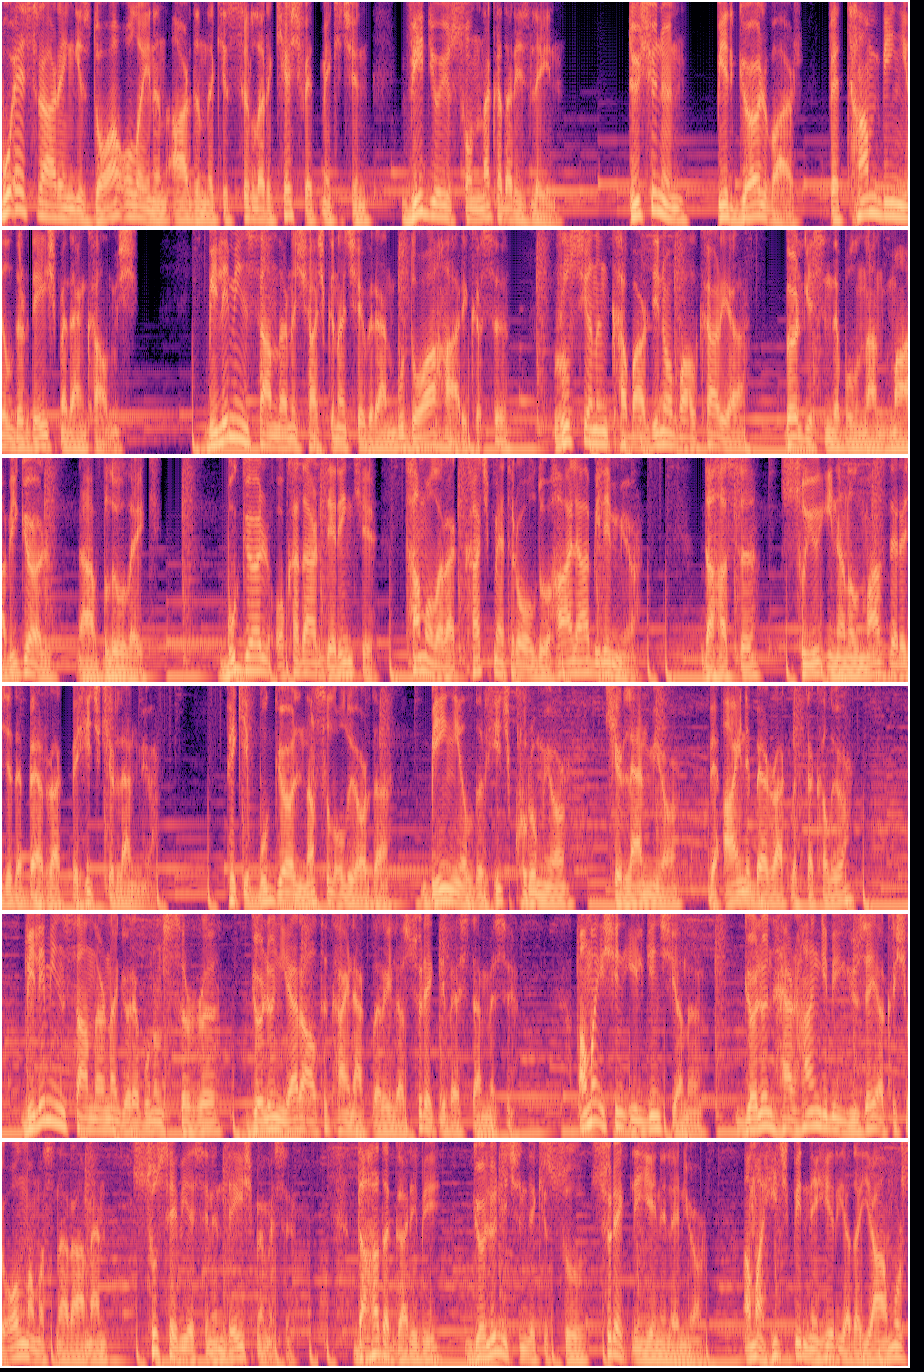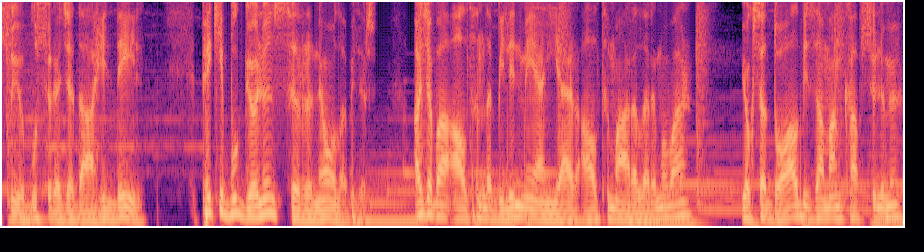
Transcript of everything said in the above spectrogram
Bu esrarengiz doğa olayının ardındaki sırları keşfetmek için videoyu sonuna kadar izleyin. Düşünün bir göl var ve tam bin yıldır değişmeden kalmış. Bilim insanlarını şaşkına çeviren bu doğa harikası, Rusya'nın Kabardino-Balkarya bölgesinde bulunan Mavi Göl, na Blue Lake. Bu göl o kadar derin ki tam olarak kaç metre olduğu hala bilinmiyor. Dahası suyu inanılmaz derecede berrak ve hiç kirlenmiyor. Peki bu göl nasıl oluyor da bin yıldır hiç kurumuyor, kirlenmiyor ve aynı berraklıkta kalıyor? Bilim insanlarına göre bunun sırrı gölün yeraltı kaynaklarıyla sürekli beslenmesi. Ama işin ilginç yanı gölün herhangi bir yüzey akışı olmamasına rağmen su seviyesinin değişmemesi. Daha da garibi gölün içindeki su sürekli yenileniyor ama hiçbir nehir ya da yağmur suyu bu sürece dahil değil. Peki bu gölün sırrı ne olabilir? Acaba altında bilinmeyen yer altı mağaraları mı var? Yoksa doğal bir zaman kapsülü mü?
